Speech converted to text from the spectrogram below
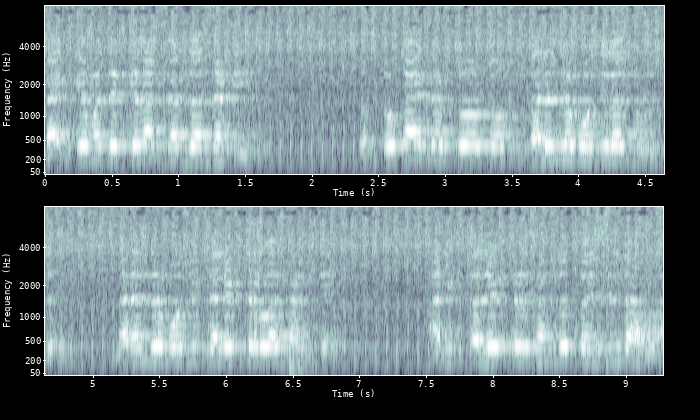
बँकेमध्ये गेला कर्जासाठी. तो काय करतो? तो नरेंद्र मोदीला जोडते नरेंद्र मोदी कलेक्टरला सांगते आणि कलेक्टर सांगतो तहसीलदारला.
